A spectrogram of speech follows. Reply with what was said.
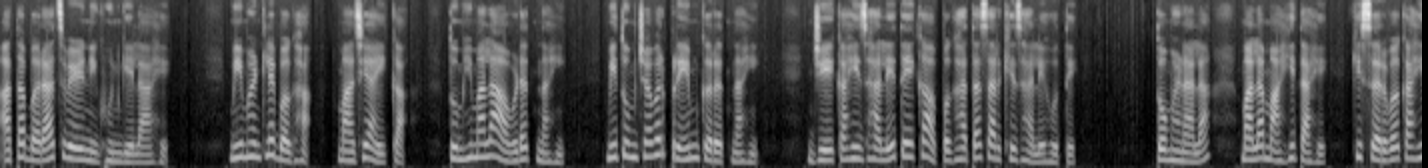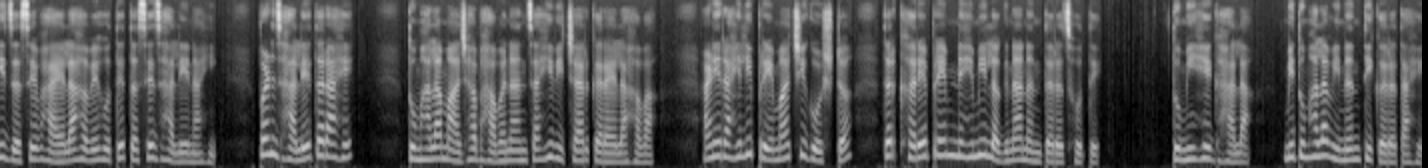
आता बराच वेळ निघून गेला आहे. मी म्हटले बघा माझे ऐका. तुम्ही मला आवडत नाही. मी तुमच्यावर प्रेम करत नाही. जे काही झाले ते एका अपघातासारखे झाले होते. तो म्हणाला मला माहीत आहे की सर्व काही जसे व्हायला हवे होते तसे झाले नाही. पण झाले तर आहे. तुम्हाला माझ्या भावनांचाही विचार करायला हवा. आणि राहिली प्रेमाची गोष्ट तर खरे प्रेम नेहमी लग्नानंतरच होते. तुम्ही हे घाला. मी तुम्हाला विनंती करत आहे.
